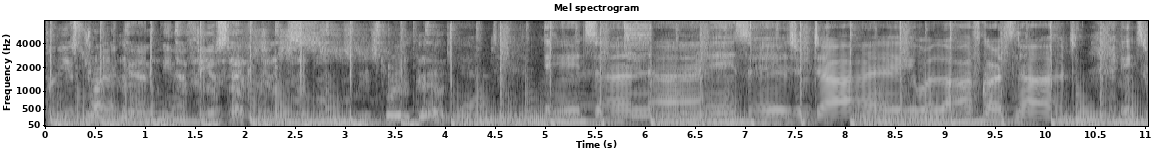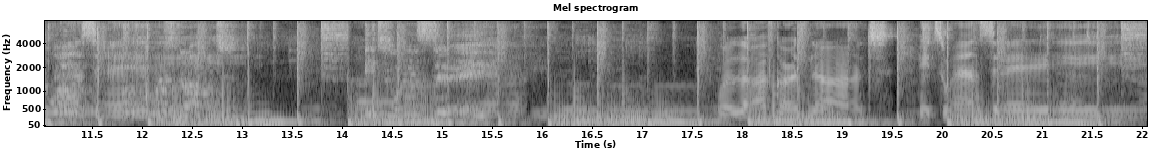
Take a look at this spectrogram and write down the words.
Please try again in a few seconds. It's a nice day to die. Well, of course not. It's Wednesday. It's Wednesday. Well, of course not. It's Wednesday.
